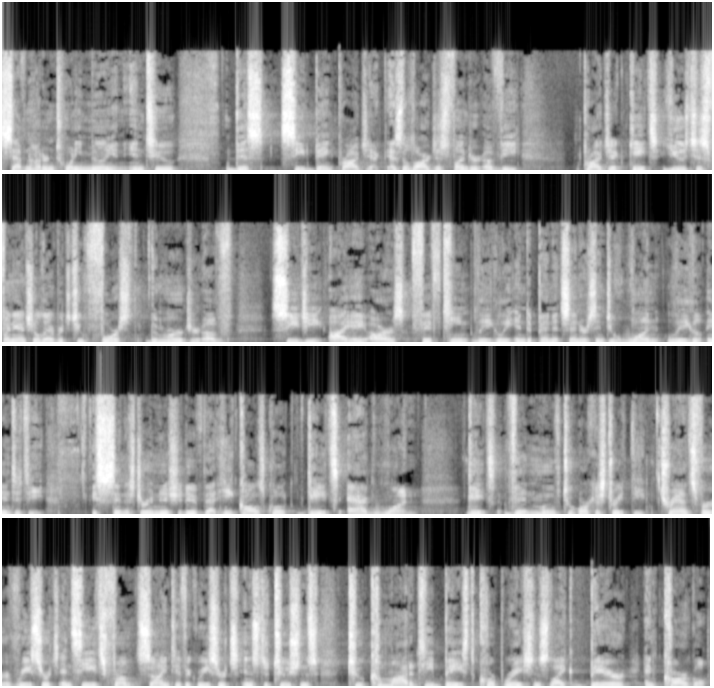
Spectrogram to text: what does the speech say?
720 million into this seed bank project. As the largest funder of the project, Gates used his financial leverage to force the merger of CGIAR's 15 legally independent centers into one legal entity, a sinister initiative that he calls, quote, Gates Ag 1. Gates then moved to orchestrate the transfer of research and seeds from scientific research institutions to commodity based corporations like Bayer and Cargill,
